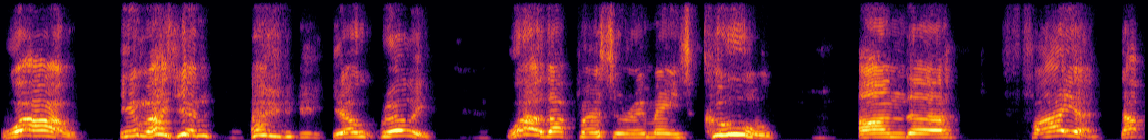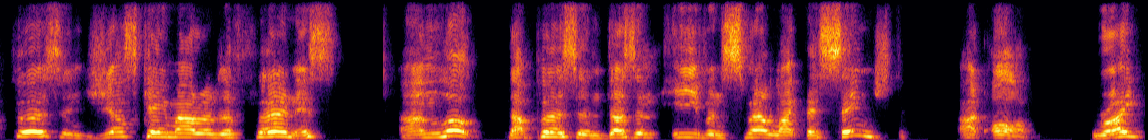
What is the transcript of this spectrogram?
Wow, you imagine? you know, really? Wow, that person remains cool on the fire. That person just came out of the furnace, and look, that person doesn't even smell like they're singed at all, right?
